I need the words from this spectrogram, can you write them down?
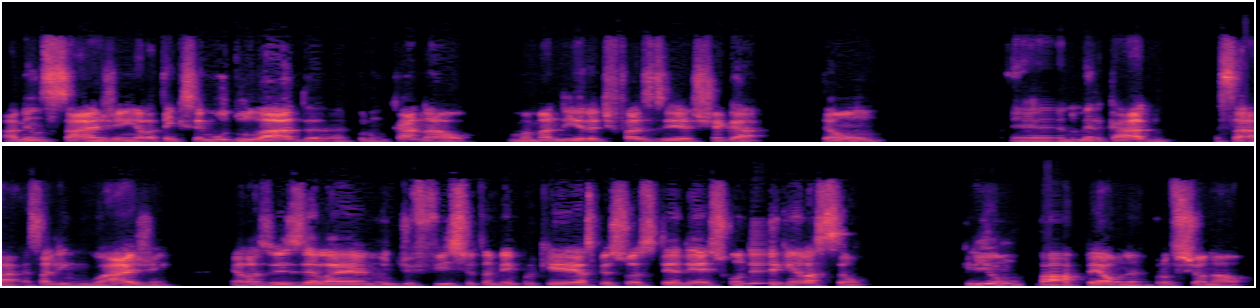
a mensagem ela tem que ser modulada né, por um canal, uma maneira de fazer chegar. Então, é, no mercado, essa, essa linguagem, ela às vezes ela é muito difícil também porque as pessoas tendem a esconder quem elas são cria um papel né, profissional.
